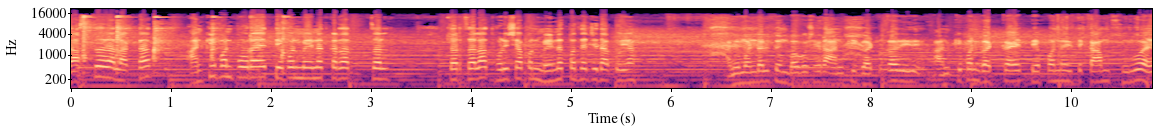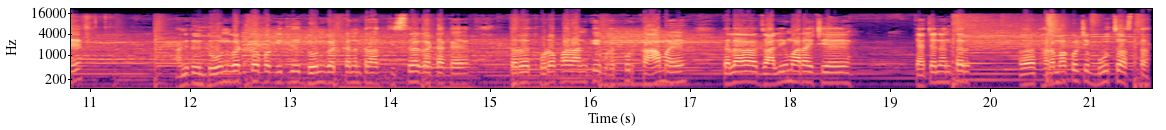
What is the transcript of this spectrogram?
जास्त लागतात. आणखी पण पोरं आहेत ते पण मेहनत करतात. चल तर चला थोडीशी आपण मेहनत पण त्याची दाखवूया. आणि मंडळी तुम्ही बघू शकता आणखी गटकं आणखी पण घटकं आहेत ते पण इथे काम सुरू आहे. आणि तुम्ही दोन घटकं बघितले दोन घटकानंतर हा तिसरा घटक आहे. तर थोडंफार आणखी भरपूर काम आहे. त्याला जाली मारायची आहे. त्याच्यानंतर थर्माकोलचे बूच असतात.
